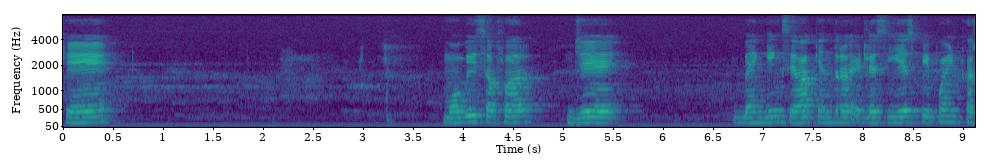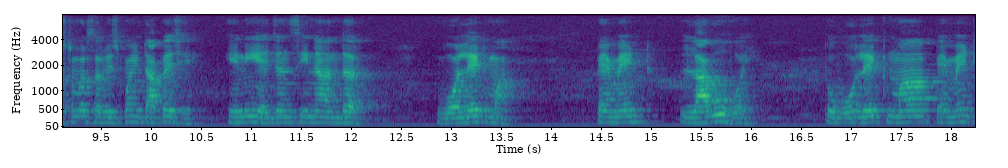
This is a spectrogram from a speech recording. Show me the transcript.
કે મોબી સફર જે બેન્કિંગ સેવા કેન્દ્ર એટલે CSP point customer service point આપે છે, એની એજન્સીના અંદર વોલેટમાં પેમેન્ટ લાવવું હોય, તો વોલેટમાં પેમેન્ટ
